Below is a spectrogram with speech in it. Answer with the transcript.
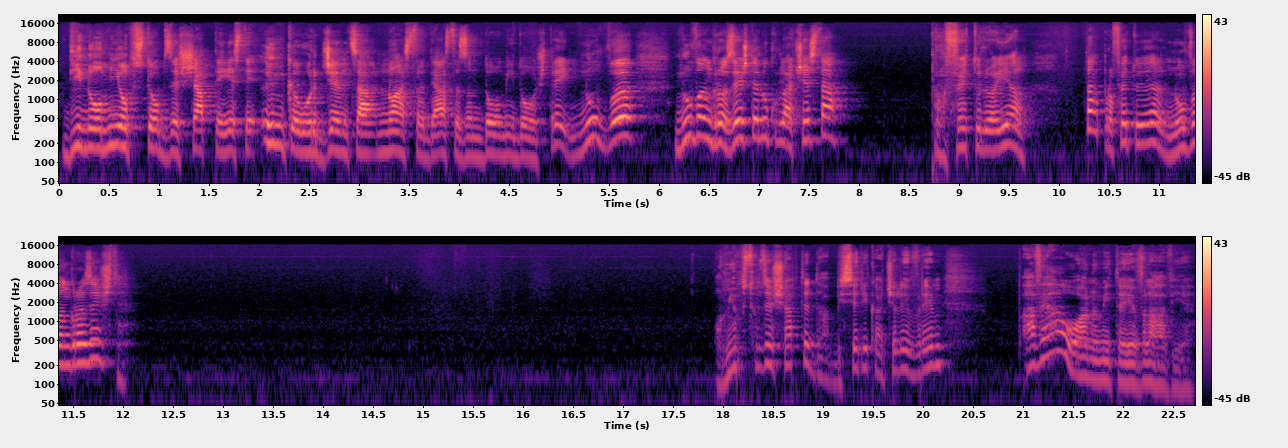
din 1887 este încă urgența noastră de astăzi în 2023? Nu vă, nu vă îngrozește lucrul acesta? Profetul Ioel. Da, profetul Ioel nu vă îngrozește. O 1887, da, biserica acelei vremi avea o anumită evlavie.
